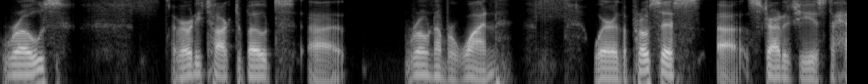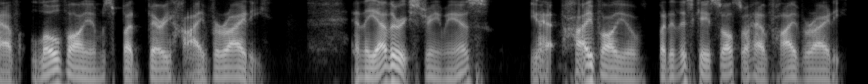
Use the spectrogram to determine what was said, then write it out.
rows. I've already talked about uh, row number one, where the process uh, strategy is to have low volumes but very high variety. And the other extreme is you have high volume, but in this case also have high variety.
